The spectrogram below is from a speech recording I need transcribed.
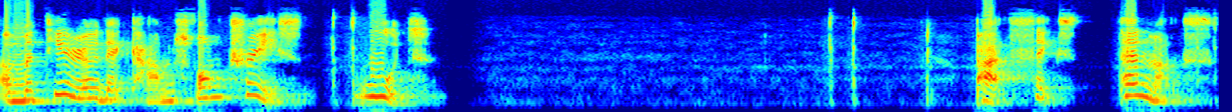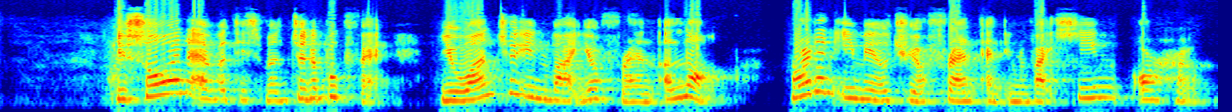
A material that comes from trees, wood. Part 6. 10 marks. You saw an advertisement to the book fair. You want to invite your friend along. Write an email to your friend and invite him or her.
